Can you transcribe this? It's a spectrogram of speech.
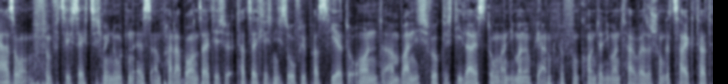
ja, so 50, 60 Minuten ist am Paderborn-seitig tatsächlich nicht so viel passiert und ähm, war nicht wirklich die Leistung, an die man irgendwie anknüpfen konnte, die man teilweise schon gezeigt hat.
